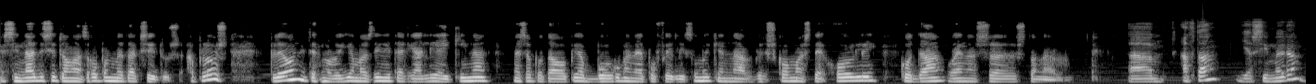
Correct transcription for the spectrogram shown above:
συνάντηση των ανθρώπων μεταξύ τους. Απλώς πλέον η τεχνολογία μας δίνει τα εργαλεία εκείνα μέσα από τα οποία μπορούμε να υποφεληθούμε και να βρισκόμαστε όλοι κοντά ο ένας ε, στον άλλον. αυτά για σήμερα.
